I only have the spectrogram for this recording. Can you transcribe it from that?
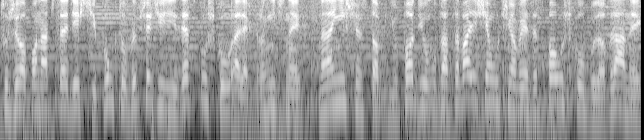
którzy o ponad 40 punktów wyprzedzili zespół szkół elektronicznych. Na najniższym stopniu podium uplasowali się uczniowie zespołu szkół budowlanych.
